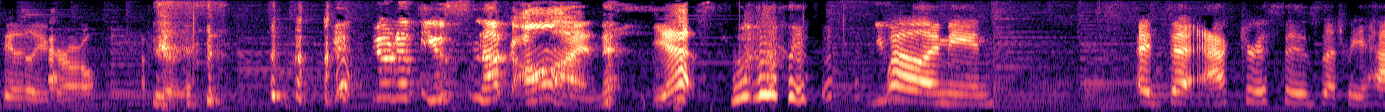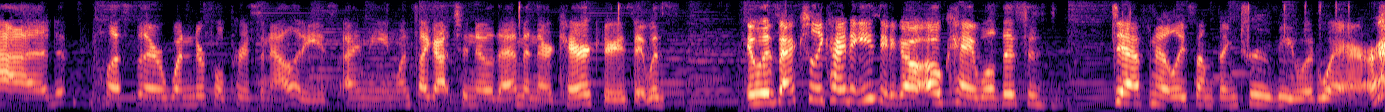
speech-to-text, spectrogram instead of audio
Feel you, girl. I feel you. Judith, you snuck on. Yes. well, I mean, the actresses that we had, plus their wonderful personalities. I mean, once I got to know them and their characters, it was, it was actually kind of easy to go. Okay, well, this is definitely something Truvy would wear.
